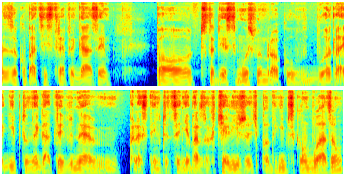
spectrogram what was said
z okupacji strefy gazy po 1948 roku było dla Egiptu negatywne. Palestyńczycy nie bardzo chcieli żyć pod egipską władzą,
